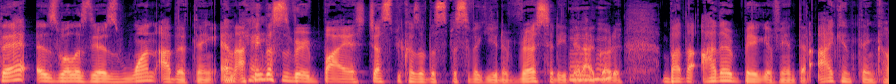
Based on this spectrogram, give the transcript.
that as well as there's one other thing, and I think this is very biased just because of the specific university that I go to. But the other big event that I can think of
